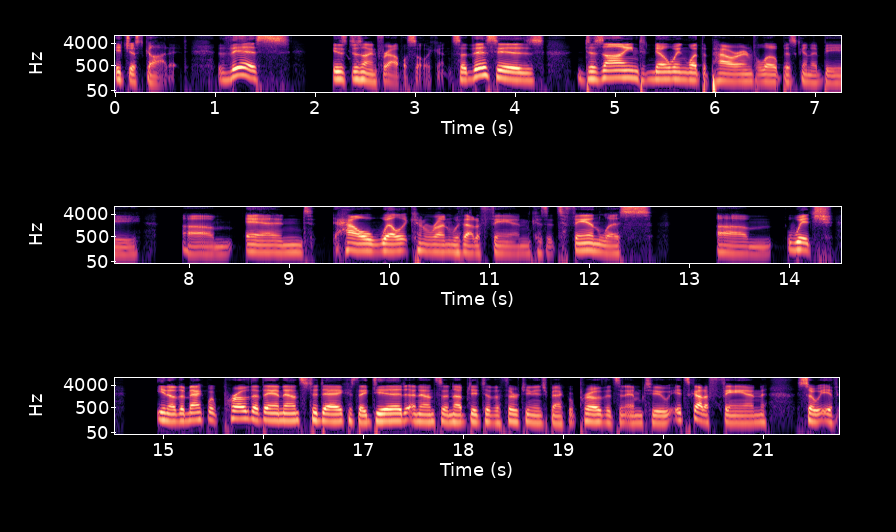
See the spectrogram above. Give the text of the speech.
It just got it. This is designed for Apple Silicon. So this is designed knowing what the power envelope is going to be um, and how well it can run without a fan because it's fanless, um, which you know the MacBook Pro that they announced today because they did announce an update to the 13-inch MacBook Pro that's an M2. It's got a fan, so if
